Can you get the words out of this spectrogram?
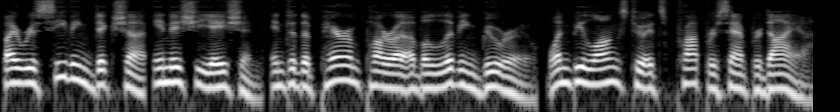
By receiving diksha initiation into the parampara of a living guru, one belongs to its proper sampradaya.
